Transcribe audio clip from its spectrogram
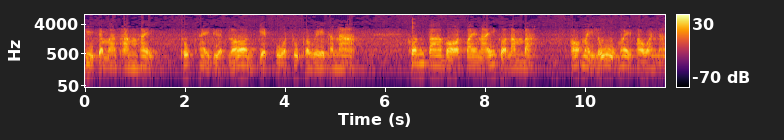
ที่จะมาทำให้ทุกข์ให้เดือดร้อน เจ็บปวดทุกขเวทนา คนตาบอดไปไหนก็ลำบาก เพราะไม่รู้ไม่ภาวนา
